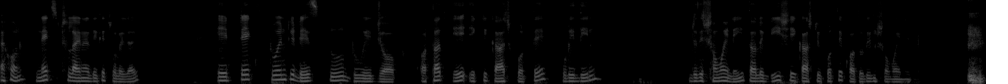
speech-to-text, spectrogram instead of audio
এখন নেক্সট লাইনের দিকে চলে যাই। A take twenty days to do a job অর্থাৎ এ একটি কাজ করতে কুড়ি দিন যদি সময় নেই, তাহলে বি সেই কাজটি করতে কতদিন সময় নেবে?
